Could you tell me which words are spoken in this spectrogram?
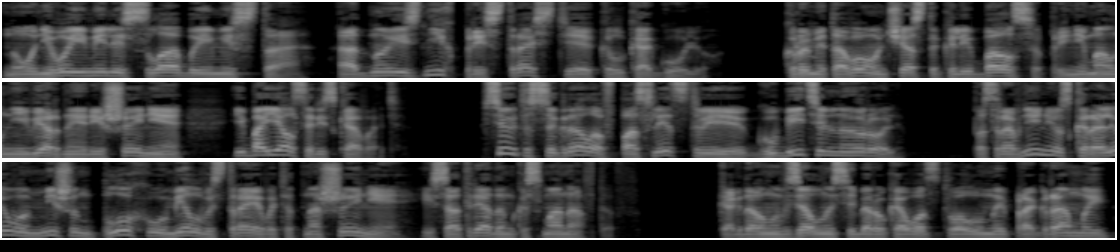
но у него имелись слабые места, Одно из них — пристрастие к алкоголю. Кроме того, он часто колебался, принимал неверные решения и боялся рисковать. Все это сыграло впоследствии губительную роль. По сравнению с Королевым, Мишин плохо умел выстраивать отношения и с отрядом космонавтов. Когда он взял на себя руководство лунной программой,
